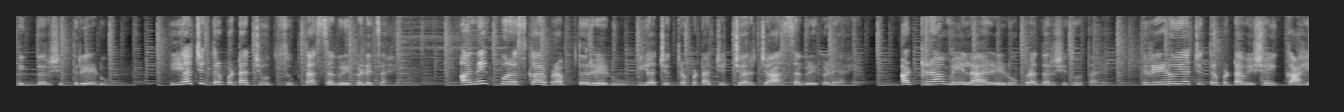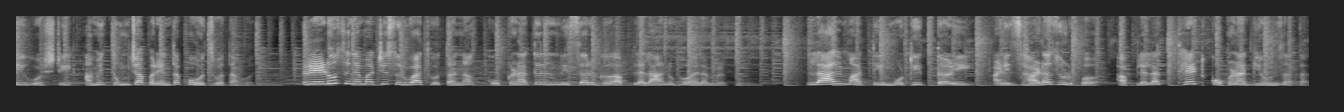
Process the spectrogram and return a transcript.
दिग्दर्शित रेडू या चित्रपटाची उत्सुकता सगळीकडेच आहे. अनेक पुरस्कार प्राप्त रेडू या चित्रपटाची चर्चा सगळीकडे आहे. अठरा मेला रेडू प्रदर्शित होत आहे. रेडू या चित्रपटाविषयी काही गोष्टी आम्ही तुमच्यापर्यंत पोहोचवत आहोत. रेडू सिनेमाची सुरुवात होताना कोकणातील निसर्ग आपल्याला अनुभवायला मिळतो. लाल माती मोठी तळी आणि झाडं झुडपं आपल्याला थेट कोकणात घेऊन जातात.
